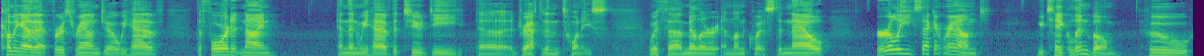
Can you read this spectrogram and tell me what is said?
coming out of that first round, Joe, we have the forward at nine, and then we have the two D uh, drafted in the twenties with uh, Miller and Lundkvist. And now, early second round, you take Lindbom, who,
